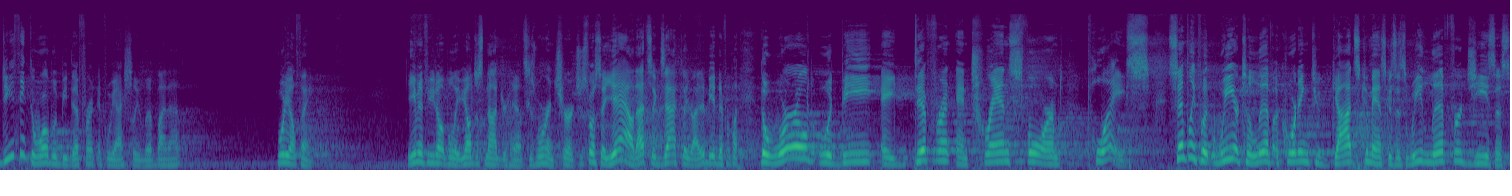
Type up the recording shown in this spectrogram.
Do you think the world would be different if we actually lived by that? What do y'all think? Even if you don't believe, y'all just nod your heads because we're in church. You're supposed to say, yeah, that's exactly right. It'd be a different place. The world would be a different and transformed place. Simply put, we are to live according to God's commands because as we live for Jesus,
